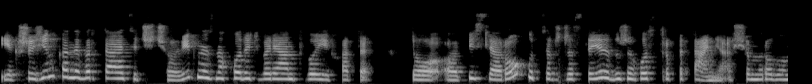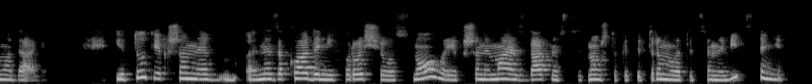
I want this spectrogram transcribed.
і якщо жінка не вертається, чи чоловік не знаходить варіант виїхати, то е, після року це вже стає дуже гостре питання: а що ми робимо далі? І тут, якщо не не закладені хороші основи, якщо немає здатності знову ж таки підтримувати це на відстані,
